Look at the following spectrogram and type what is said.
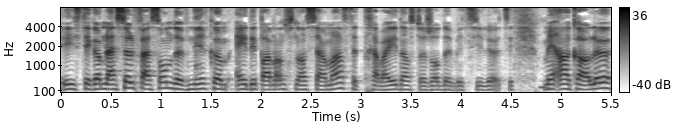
et c'était comme la seule façon de devenir comme indépendante financièrement c'était de travailler dans ce genre de métier là tu sais mais encore là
